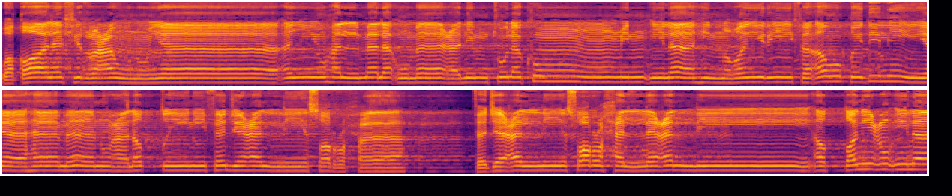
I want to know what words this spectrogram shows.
وقال فرعون يا أيها الملأ ما علمت لكم من إله غيري فأوقد لي يا هامان على الطين فاجعل لي صرحا فاجعل لي صرحا لعلي أطلع إلى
